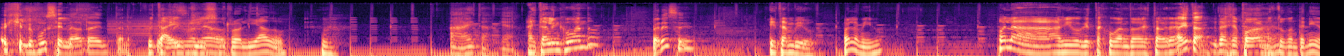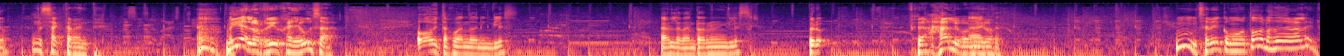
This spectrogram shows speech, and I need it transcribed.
Es que lo puse en la otra ventana. Está ahí roleado. roleado. Ah, ahí está, ya. Ahí está alguien jugando Parece. y está en vivo. Hola, amigo. Hola, amigo que está jugando a esta hora. Ahí está. Gracias por darnos tu contenido. Exactamente. Mira los Ryu Hayabusa. Oh, está jugando en inglés. Habla tan raro en inglés. Pero. Pero haz algo, Ah, amigo. Mm, se ve como todos los de Live.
